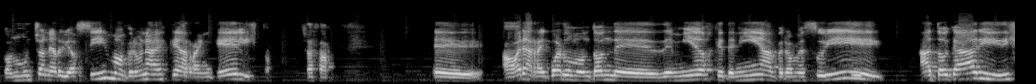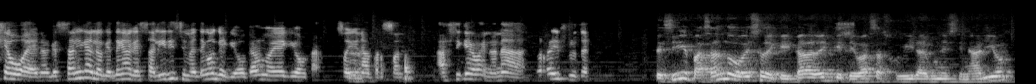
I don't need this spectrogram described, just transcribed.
con mucho nerviosismo, pero una vez que arranqué, listo, ya está. Eh, ahora recuerdo un montón de, miedos que tenía, pero me subí a tocar y dije, bueno, que salga lo que tenga que salir y si me tengo que equivocar, me voy a equivocar. Soy una persona. Así que bueno, nada, lo re disfruté. ¿Te sigue pasando eso de que cada vez que te vas a subir a algún escenario,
